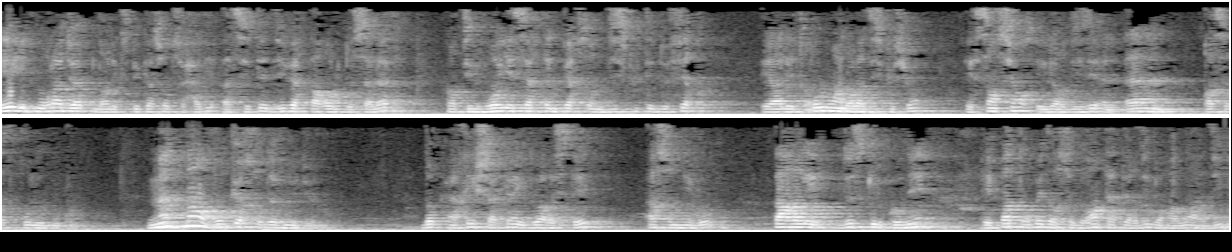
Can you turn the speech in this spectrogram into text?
et Ibn Rajab dans l'explication de ce hadith a cité diverses paroles de salaf quand il voyait certaines personnes discuter de fiqh et aller trop loin dans la discussion, et sans science, il leur disait Maintenant, vos cœurs sont devenus durs. Donc, chacun il doit rester à son niveau, parler de ce qu'il connaît et pas tomber dans ce grand interdit dont Allah a dit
